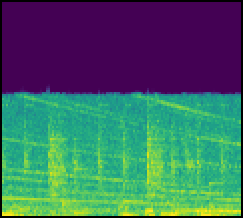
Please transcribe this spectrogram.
smell, of that good smell.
